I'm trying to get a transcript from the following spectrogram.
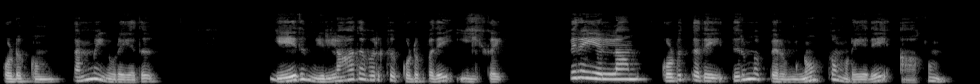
கொடுக்கும் தன்மையுடையது. ஏதும் இல்லாதவர்க்கு கொடுப்பதே ஈகை. பிறையெல்லாம் கொடுத்ததை திரும்பப் பெறும் நோக்கமுடையதே ஆகும்.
